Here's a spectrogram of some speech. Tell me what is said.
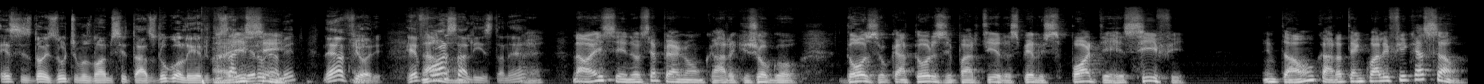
esses dois últimos nomes citados, do goleiro e do aí zagueiro, sim. realmente, né, Fiore? É. Reforça não, não. a lista, né? É. Não, aí sim, você pega um cara que jogou 12 ou 14 partidas pelo Esporte Recife, então o cara tem qualificação.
